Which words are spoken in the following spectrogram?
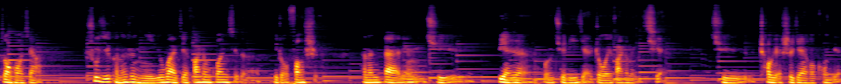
状况下，书籍可能是你与外界发生关系的一种方式，它能带领你去辨认或者去理解周围发生的一切，去超越时间和空间。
